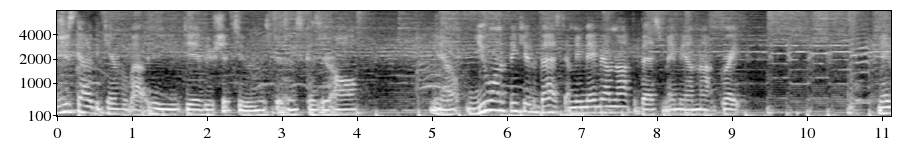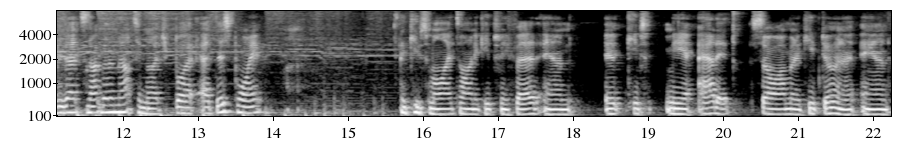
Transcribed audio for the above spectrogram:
You just gotta be careful about who you give your shit to in this business because they're all, you know, you want to think you're the best. I mean, maybe I'm not the best, maybe I'm not great. Maybe that's not gonna amount to much, but at this point, it keeps my lights on, it keeps me fed, and it keeps me at it. So I'm gonna keep doing it, and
